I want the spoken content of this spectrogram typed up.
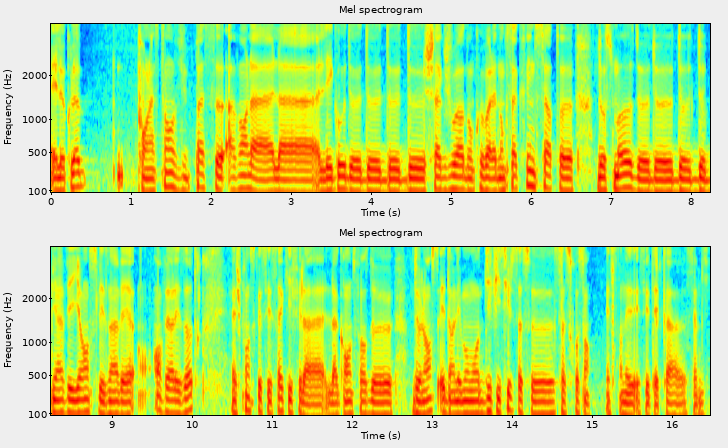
Et le club pour l'instant, passe avant la- la- l'ego de, de- de- de chaque joueur. Donc voilà, donc ça crée une sorte euh, d'osmose, de, de- de- de bienveillance les uns envers, envers les autres. Et je pense que c'est ça qui fait la, la grande force de, de Lens. Et dans les moments difficiles, ça se, ça se ressent. Et c'en est- et c'était le cas euh, samedi.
